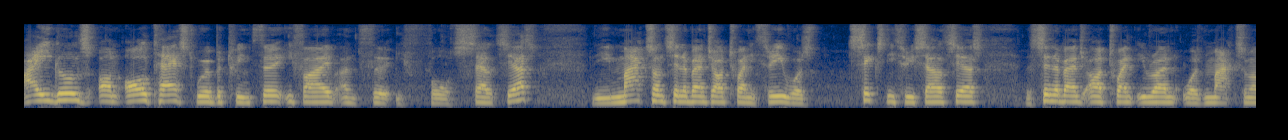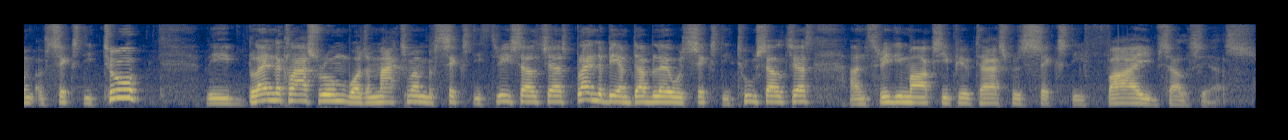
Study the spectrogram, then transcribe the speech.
idles on all tests were between 35 and 34 Celsius. The max on Cinebench R23 was 63 Celsius. The Cinebench R20 run was maximum of 62. The Blender Classroom was a maximum of 63 Celsius, Blender BMW was 62 Celsius, and 3D Mark CPU test was 65 Celsius.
